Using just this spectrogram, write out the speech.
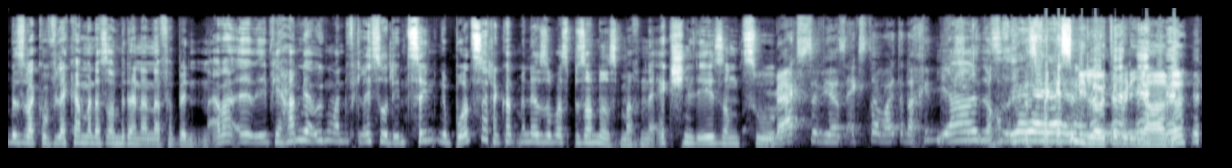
müssen wir gucken, vielleicht kann man das auch miteinander verbinden. Aber äh, wir haben ja irgendwann vielleicht so den 10. Geburtstag, dann könnte man ja sowas Besonderes machen. Eine Actionlesung zu. Merkst du, wie er es extra weiter nach hinten ja, das, das, ja, das ja, vergessen die Leute über die Jahre.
